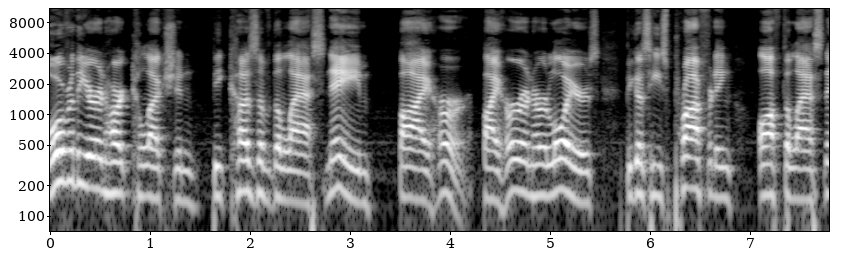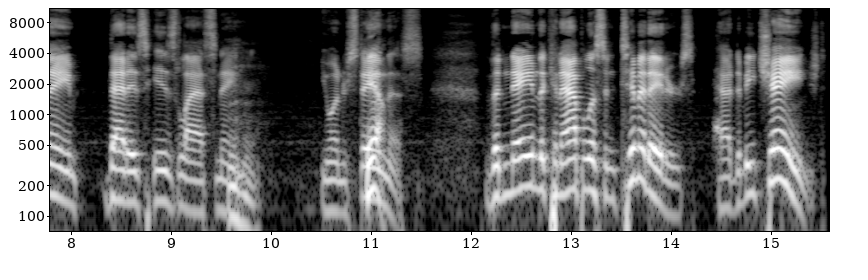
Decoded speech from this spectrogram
over the Earnhardt Collection because of the last name by her, by her and her lawyers, because he's profiting off the last name that is his last name. Mm-hmm. You understand Yeah. this? The name, the Kannapolis Intimidators, had to be changed.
